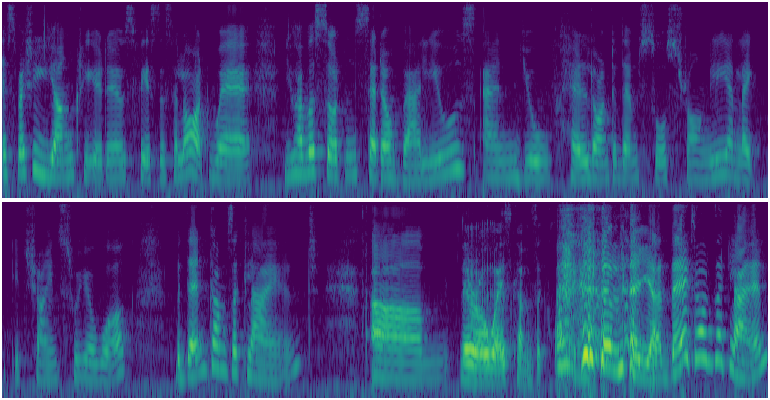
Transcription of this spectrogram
especially young creatives, face this a lot where you have a certain set of values and you've held onto them so strongly and like it shines through your work. But then comes a client. Um, there always comes a client. yeah, there comes a client,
